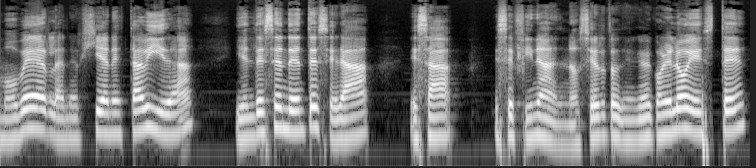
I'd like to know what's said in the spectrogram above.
mover la energía en esta vida, y el descendente será esa, ese final, ¿no es cierto? Tiene que ver con el oeste,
